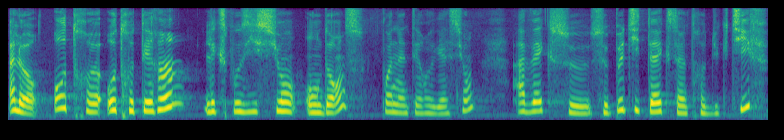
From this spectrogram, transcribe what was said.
Alors, autre, autre terrain, l'exposition On danse, point d'interrogation, avec ce, ce petit texte introductif.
